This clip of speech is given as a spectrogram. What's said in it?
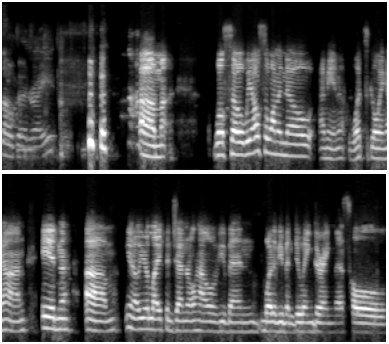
so good right um well so we also want to know i mean what's going on in um you know your life in general how have you been what have you been doing during this whole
